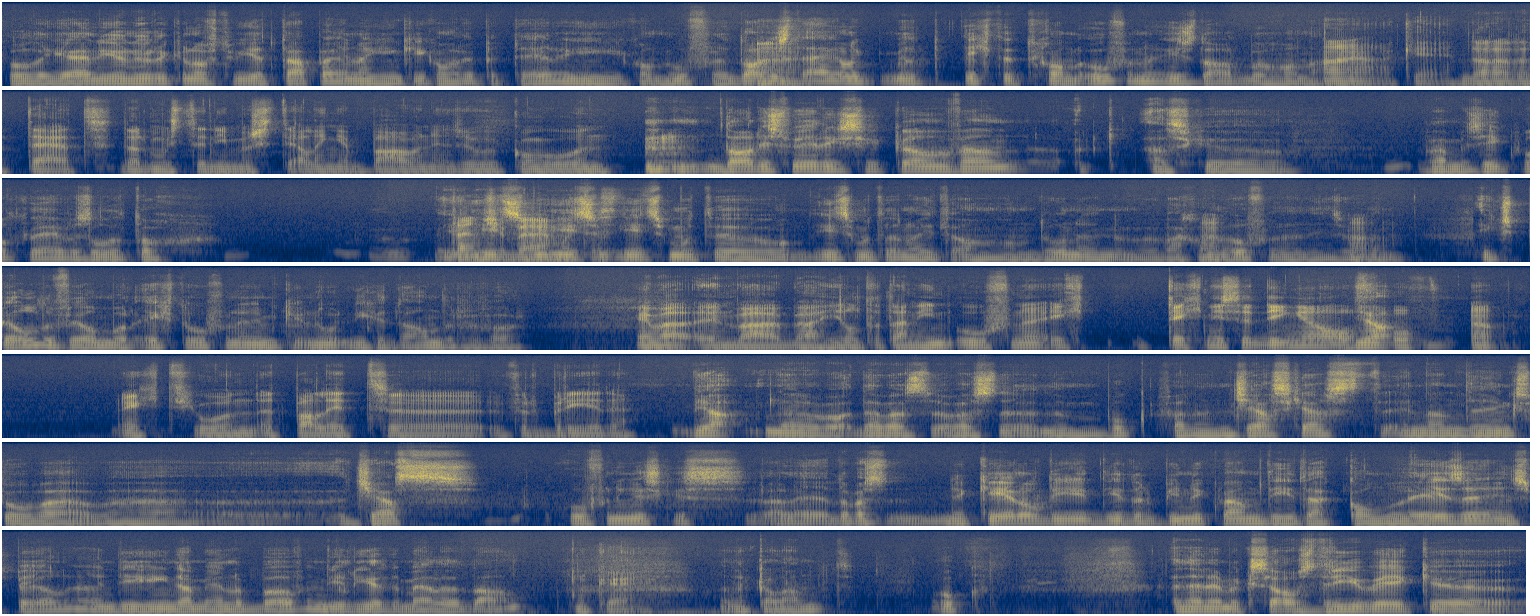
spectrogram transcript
wilde jij niet een uurtje of twee tappen? En dan ging ik gewoon repeteren, ging ik gewoon oefenen. Daar Ah, is het eigenlijk, met echt het gaan oefenen, is daar begonnen. Ah ja, oké. Daar had het tijd. Daar moesten niet meer stellingen bouwen en zo. Je kon gewoon... daar is weer iets gekomen van... Als je van muziek wilt leven, zul je toch... Iets, bij iets, moeten. iets, moeten, iets moeten nooit aan gaan doen en wat gaan Ja. oefenen en zo. Ja. Ik speelde veel, maar echt oefenen heb ik nooit niet gedaan ervoor. En, wat, en wat hield het dan in, oefenen? Echt technische dingen? Of, Ja. of ja. echt gewoon het palet eh, verbreden? Ja, dat, dat was, was een, een boek van een jazzgast. En dan denk ik zo wat, wat jazz oefeningetjes. Allee, dat was een kerel die, die er binnenkwam, die dat kon lezen en spelen. En die ging dan mee naar boven, die leerde mij dat aan. Oké. En een kalant ook. En dan heb ik zelfs drie weken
